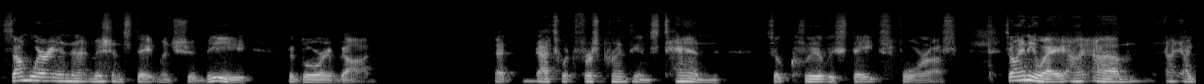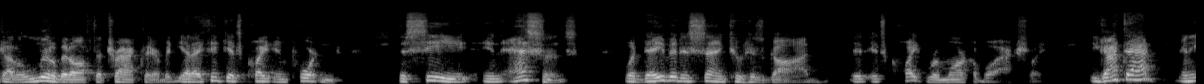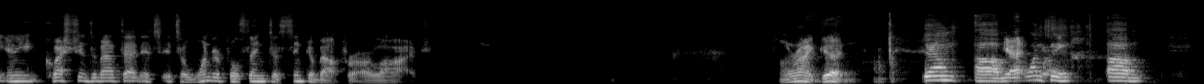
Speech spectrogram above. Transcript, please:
somewhere in that mission statement should be the glory of God. That that's what First Corinthians 10 so clearly states for us. So anyway, I, um, I, I got a little bit off the track there, but yet I think it's quite important to see, in essence, what David is saying to his God. It, it's quite remarkable, actually. You got that? Any any questions about that? It's it's a wonderful thing to think about for our lives. All right, good. Jim, um, yeah. one thing. Um,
